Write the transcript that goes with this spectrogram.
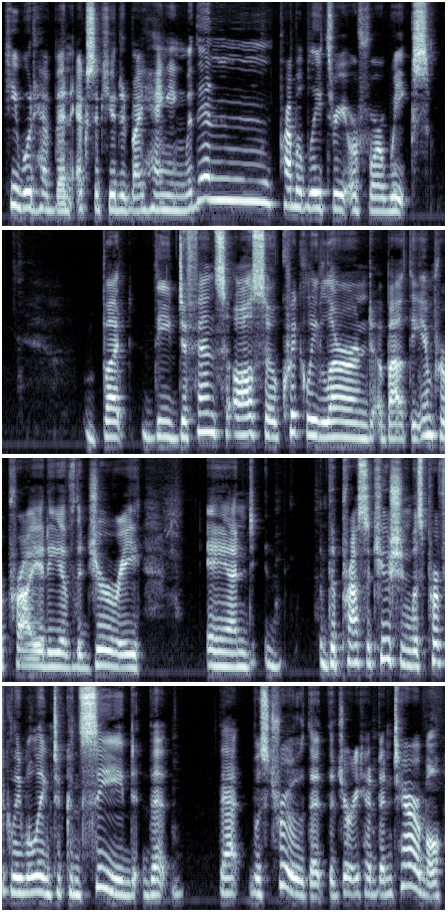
he would have been executed by hanging within probably three or four weeks but the defense also quickly learned about the impropriety of the jury, and the prosecution was perfectly willing to concede that that was true, that the jury had been terrible.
